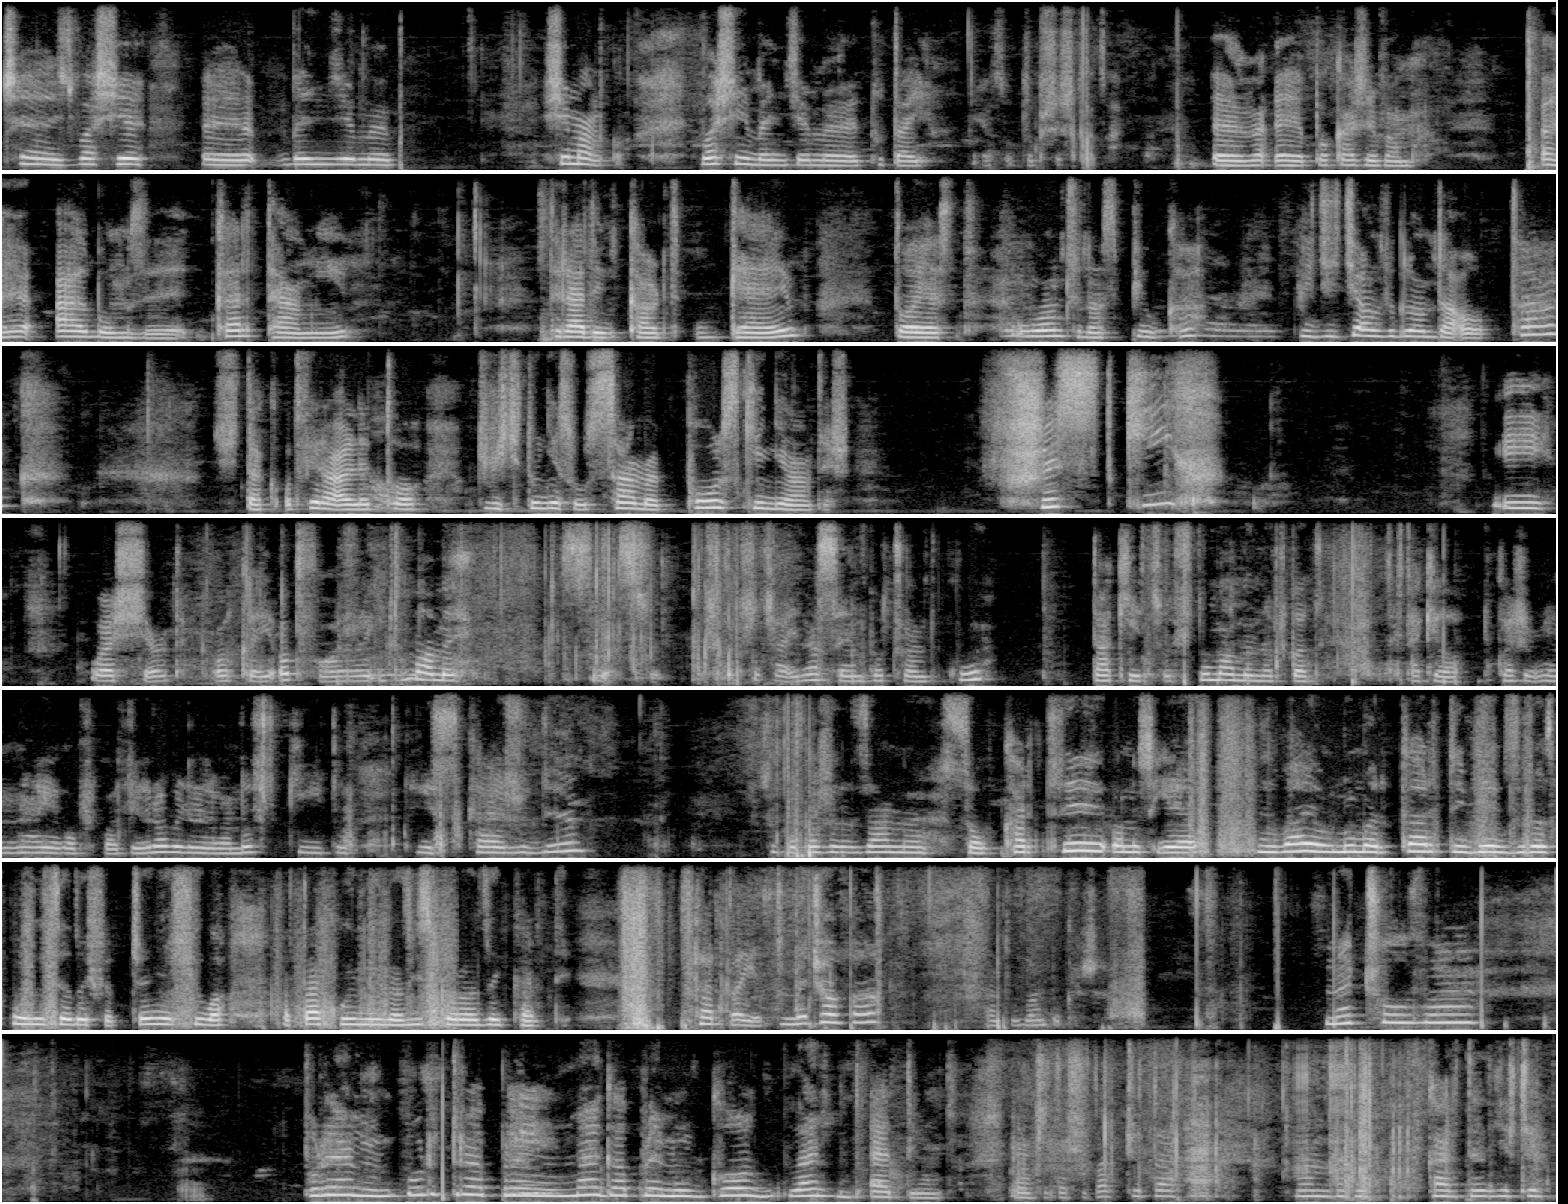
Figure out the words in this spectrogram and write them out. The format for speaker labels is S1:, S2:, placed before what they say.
S1: Cześć, właśnie e, będziemy. Siemanko. Właśnie będziemy tutaj. Jezu, to przeszkadza. E, e, pokażę Wam album z kartami. Trading Card Game. To jest. Łączy nas piłka. Widzicie, on wygląda o tak. Się tak otwiera, ale to oczywiście tu nie są same polskie, nie mam też wszystkich. I właśnie tak, okej, otworzę. I tu mamy Jezu, przeczytać na samym początku. Takie coś. Tu mamy na przykład coś takiego, pokażę na jego przykładzie. Robert Lewandowski i tu, tu jest każdy. Tu pokazane są karty, one się nazywają numer karty, wiek, wzrost, pozycja, doświadczenie, siła ataku, imię, nazwisko, rodzaj karty. Karta jest meczowa, a tu wam pokażę. Meczowa, Premium Ultra, Premium Mega, Premium Gold, Line Edition. Nie wiem, czy to się tak czyta. Mamy taką kartę jeszcze,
